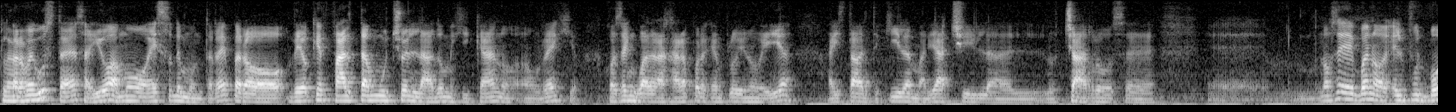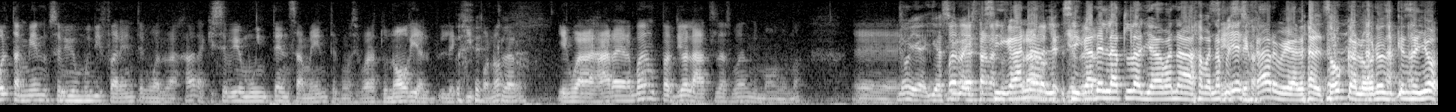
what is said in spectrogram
Pero me gusta, ¿eh? o sea, yo amo eso de Monterrey, pero veo que falta mucho el lado mexicano a un regio. Cosa en Guadalajara, por ejemplo, yo no veía. Ahí estaba el tequila, el mariachi, los charros. Eh, eh, no sé, bueno, el fútbol también se vive muy diferente en Guadalajara. Aquí se vive muy intensamente, como si fuera tu novia el, equipo, ¿no? claro. Y en Guadalajara era, bueno, perdió el Atlas, bueno, ni modo, ¿no? Eh, no, ya, ya si, gana, si gana el Atlas ya van a, van a festejar, güey, al, Zócalo, no sé qué sé yo.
